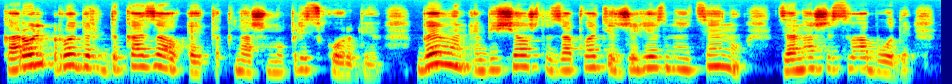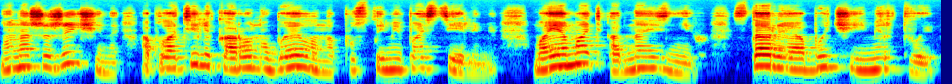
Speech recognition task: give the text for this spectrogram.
Король Роберт доказал это к нашему прискорбию. Бейлон обещал, что заплатит железную цену за наши свободы, но наши женщины оплатили корону Бейлона пустыми постелями. Моя мать одна из них. Старые обычаи мертвы.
